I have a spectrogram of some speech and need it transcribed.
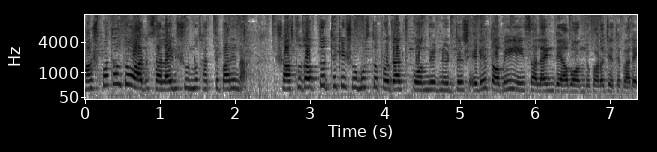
হাসপাতাল তো আর স্যালাইন শূন্য থাকতে পারে না। স্বাস্থ্য দপ্তর থেকে সমস্ত প্রোডাক্ট বন্ধের নির্দেশ এলে তবেই এই স্যালাইন দেওয়া বন্ধ করা যেতে পারে।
